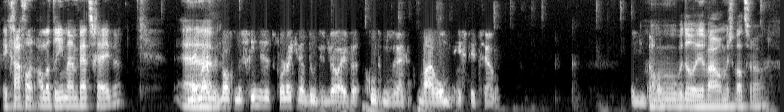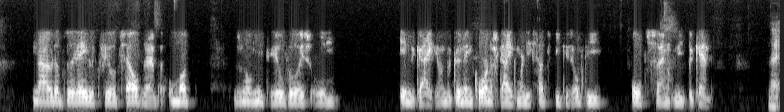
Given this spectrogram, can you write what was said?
Ik ga gewoon alle drie mijn beds geven. Nee, maar Ehm, misschien is het voordat je dat doet, is het wel even goed om te zeggen, waarom is dit zo? Omdat, hoe, hoe bedoel je, waarom is wat zo? nou, dat we redelijk veel hetzelfde hebben. Omdat er nog niet heel veel is om in te kijken. Want we kunnen in corners kijken, maar die statistieken of die odds zijn nog niet bekend. Nee,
